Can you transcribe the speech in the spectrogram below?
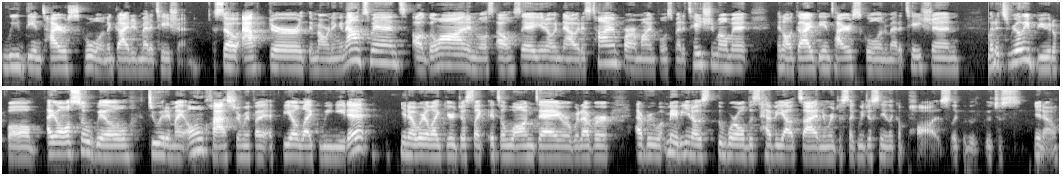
lead the entire school in a guided meditation. So after the morning announcement, I'll go on and we'll, I'll say, you know, and now it is time for our mindfulness meditation moment. And I'll guide the entire school in a meditation and it's really beautiful. I also will do it in my own classroom if I feel like we need it. You know, where like you're just like it's a long day or whatever. Everyone, maybe you know, the world is heavy outside, and we're just like we just need like a pause, like it's just you know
